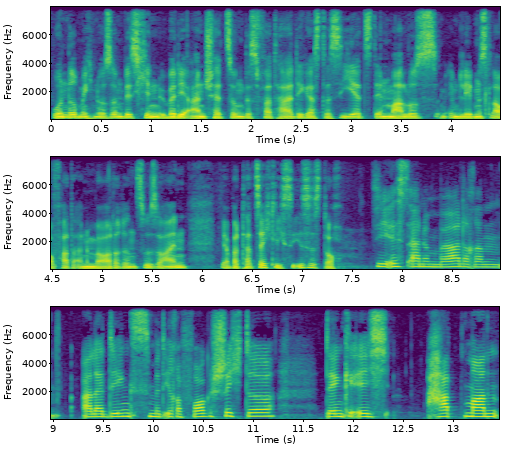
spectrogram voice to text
wundere mich nur so ein bisschen über die Einschätzung des Verteidigers, dass sie jetzt den Malus im Lebenslauf hat, eine Mörderin zu sein. Ja, aber tatsächlich, sie ist es doch. Sie ist eine Mörderin. Allerdings mit ihrer Vorgeschichte denke ich, hat man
